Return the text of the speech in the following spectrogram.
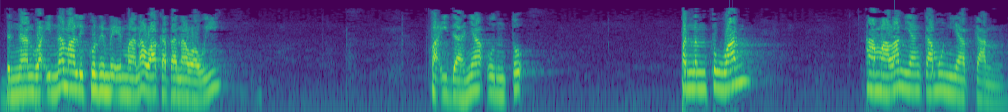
dengan wa inna malikul wa kata Nawawi faidahnya untuk penentuan amalan yang kamu niatkan.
